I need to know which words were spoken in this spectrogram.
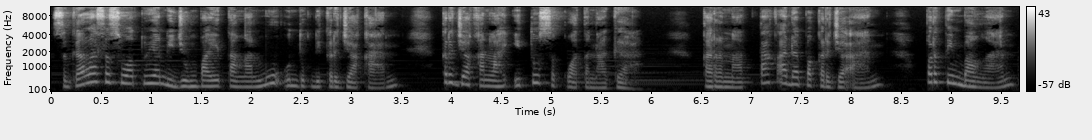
Segala sesuatu yang dijumpai tanganmu untuk dikerjakan, kerjakanlah itu sekuat tenaga. Karena tak ada pekerjaan, pertimbangan,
